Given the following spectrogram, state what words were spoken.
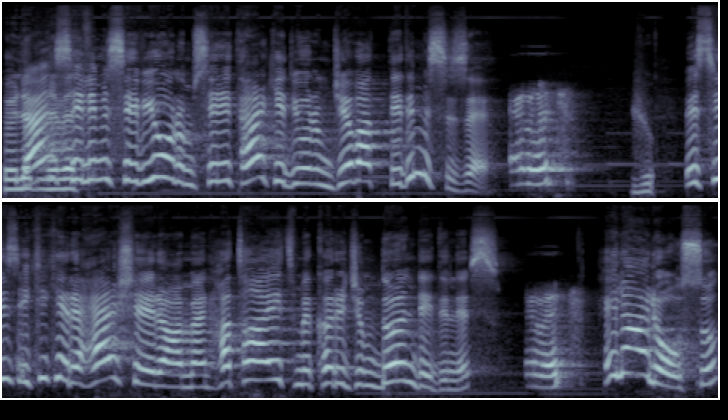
Söyledin Ben evet. Selim'i seviyorum, seni terk ediyorum Cevat dedi mi size? Evet. Yo- Ve siz iki kere her şeye rağmen hata etme karıcığım dön dediniz. Evet. Helal olsun.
